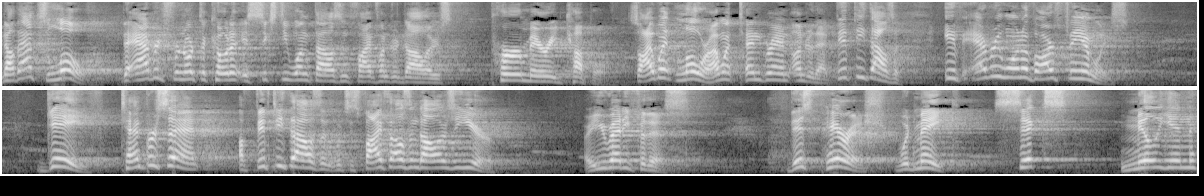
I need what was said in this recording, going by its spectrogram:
Now that's low. The average for North Dakota is $61,500 per married couple. So I went lower. I went 10 grand under that. 50,000. If every one of our families gave 10% of 50,000, which is $5,000 a year, are you ready for this? This parish would make 6 million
